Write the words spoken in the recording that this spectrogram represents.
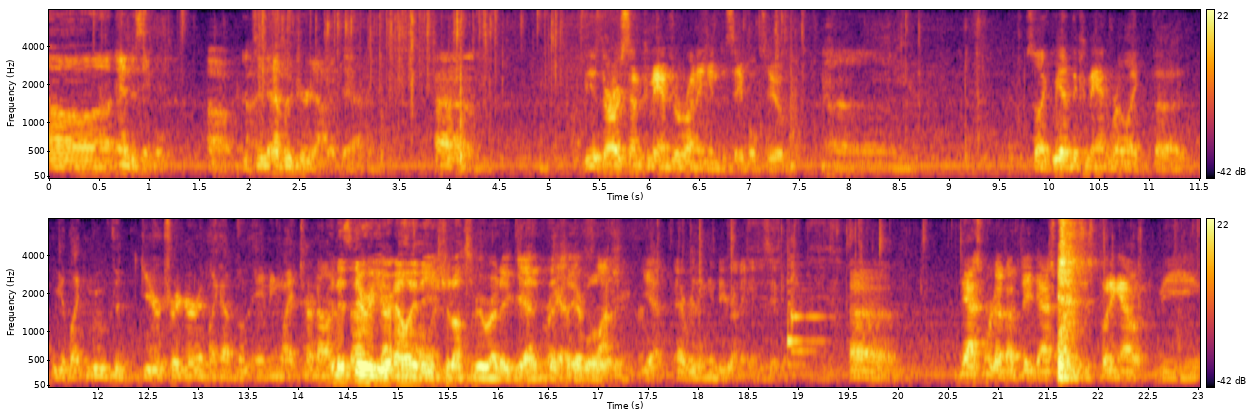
Uh, and disabled. Oh, It's okay. in every periodic, yeah. Um, because there are some commands we're running in disabled too. Um, So like we had the command where like the, we could like move the gear trigger and like have the aiming light turn on. And and in stuff. theory, your That LED in. should also be running Yeah, and right, disabled. flashing. Yeah, everything can be running in disabled. Uh, dashboard update dashboard is just putting out the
